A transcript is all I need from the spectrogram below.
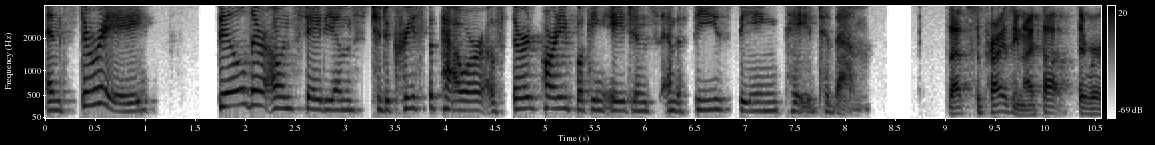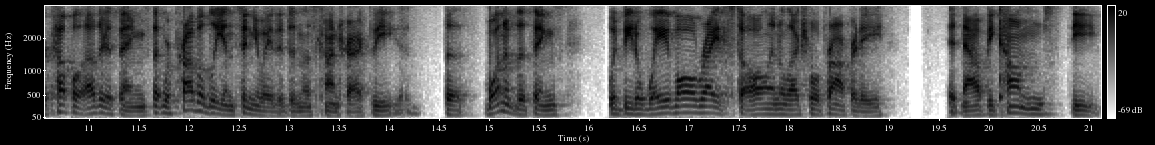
and three, build their own stadiums to decrease the power of third party booking agents and the fees being paid to them. That's surprising. I thought there were a couple other things that were probably insinuated in this contract. The the one of the things would be to waive all rights to all intellectual property. It now becomes the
